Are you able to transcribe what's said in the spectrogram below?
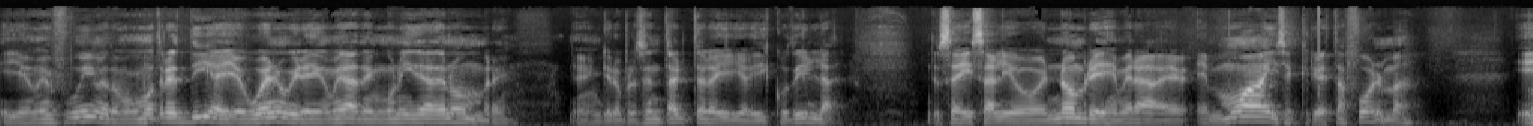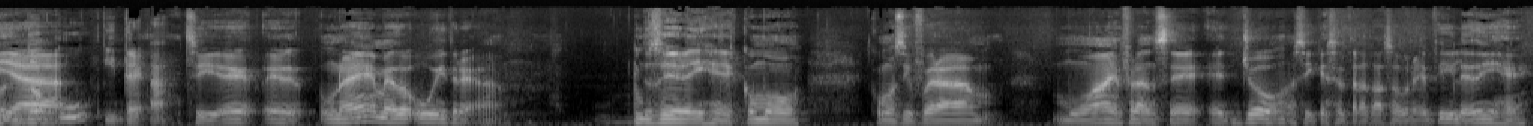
Y yo me fui, me tomó como tres días. Y yo, bueno, y le digo, mira, tengo una idea de nombre. eh, quiero presentártela y, discutirla. Entonces ahí salió el nombre y dije, mira, es, MOA y se escribe de esta forma. Y Con ella- dos U y tres A. Sí, es, es una M, dos U y tres A. Entonces yo le dije, es como, como si fuera moi en francés, es yo, así que se trata sobre ti, le dije.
